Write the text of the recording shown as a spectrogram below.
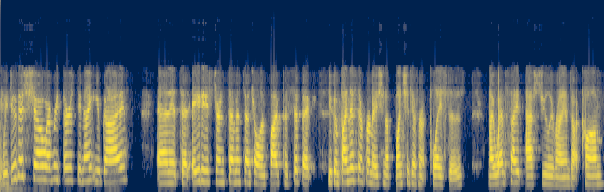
we do this show every Thursday night, you guys, and it's at 8 Eastern, 7 Central, and 5 Pacific. You can find this information a bunch of different places. My website, AskJulieRyan.com.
